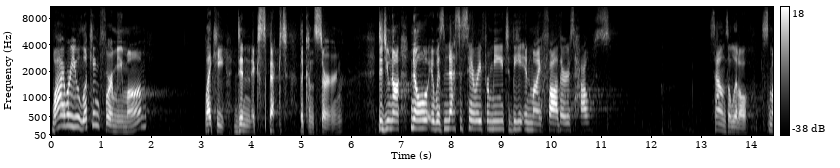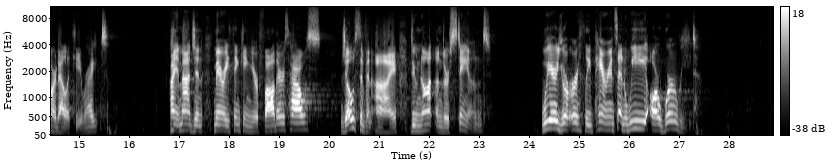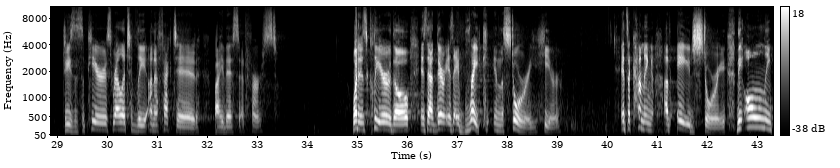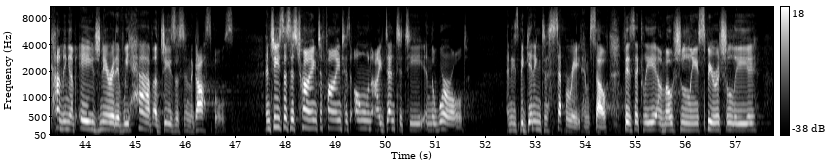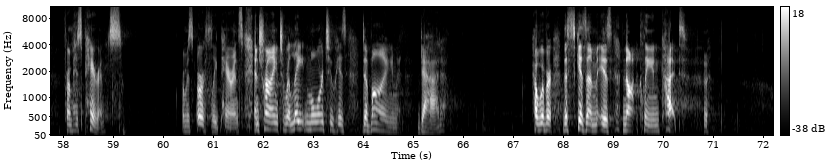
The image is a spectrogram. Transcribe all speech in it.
Why were you looking for me, Mom? Like he didn't expect the concern. Did you not know it was necessary for me to be in my Father's house? Sounds a little smart alecky, right? I imagine Mary thinking, Your father's house? Joseph and I do not understand. We're your earthly parents and we are worried. Jesus appears relatively unaffected by this at first. What is clear, though, is that there is a break in the story here. It's a coming of age story, the only coming of age narrative we have of Jesus in the Gospels. And Jesus is trying to find his own identity in the world. And he's beginning to separate himself physically, emotionally, spiritually from his parents, from his earthly parents, and trying to relate more to his divine dad. However, the schism is not clean cut.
